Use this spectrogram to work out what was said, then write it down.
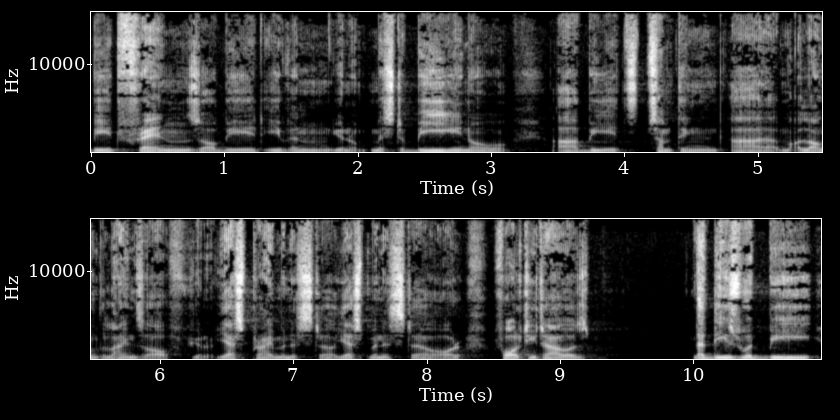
be it Friends or be it even, you know, Mr. Bean or uh, be it something um, along the lines of, you know, Yes, Prime Minister, Yes, Minister or Fawlty Towers, that these would be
